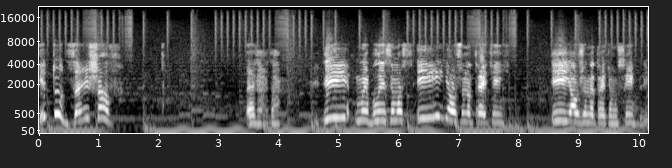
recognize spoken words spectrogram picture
І тут зарішав. Едарда. І ми близимось, і я вже на третій. І я вже на третьому сріблі.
